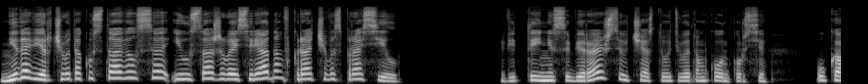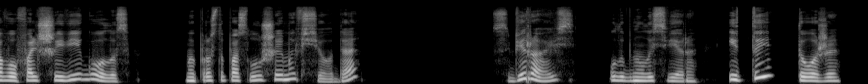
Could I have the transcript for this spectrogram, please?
Недоверчиво так уставился и, усаживаясь рядом, вкратчиво спросил. «Ведь ты не собираешься участвовать в этом конкурсе? У кого фальшивее голос? Мы просто послушаем и все, да?» «Собираюсь», — улыбнулась Вера. «И ты тоже».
